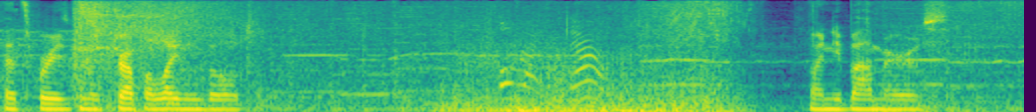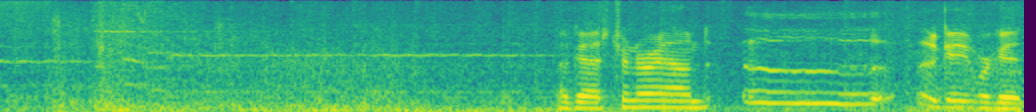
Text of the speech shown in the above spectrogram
That's where he's gonna drop a lightning bolt. I need bomb arrows. Oh gosh, turn around. Uh, okay, we're good.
